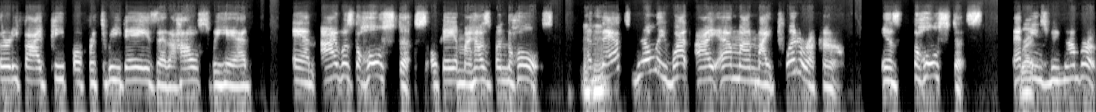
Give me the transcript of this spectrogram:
35 people for three days at a house we had. And I was the hostess, okay, and my husband the host. Mm-hmm. And that's really what I am on my Twitter account is the hostess. That right. means remember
